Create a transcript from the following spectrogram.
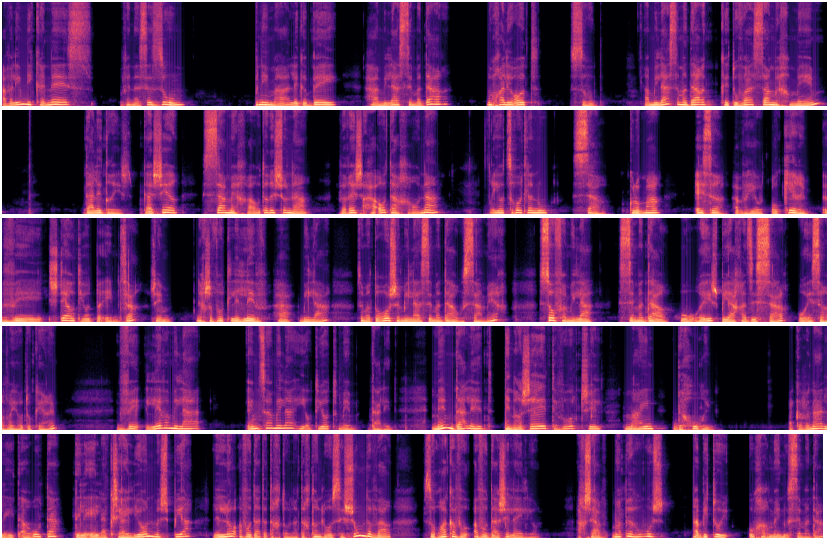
אבל אם ניכנס ונעשה זום פנימה לגבי המילה סמדר, נוכל לראות סוד. המילה סמדר כתובה סמ"ם ד' ר', כאשר סמ"ך האות הראשונה ור' האות האחרונה יוצרות לנו שר. כלומר עשר הוויות או כרם, ושתי האותיות באמצע, שהן נחשבות ללב המילה, זאת אומרת ראש המילה סמדר הוא סמך, סוף המילה סמדר הוא רש, ביחד זה שר, או עשר הוויות או כרם, ולב המילה, אמצע המילה היא אותיות מ' ד'. מ' ד' הן ראשי תיבות של מים דחורין, הכוונה להתערותא דלעילא, כשהעליון משפיע ללא עבודת התחתון. התחתון לא עושה שום דבר, זו רק עבודה של העליון. עכשיו, מה פירוש הביטוי וכרמנו סמדה?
